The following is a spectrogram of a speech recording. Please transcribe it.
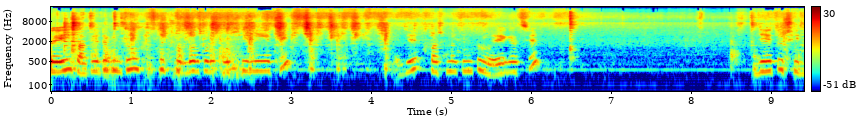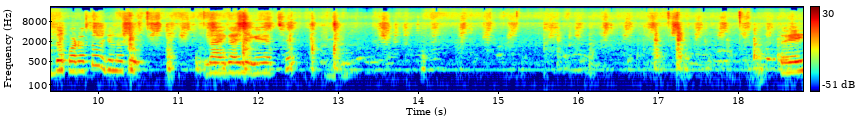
তো এই পাখিটা কিন্তু খুব সুন্দর করে কষিয়ে নিয়েছি। যে কষানো কিন্তু হয়ে গেছে। যেহেতু সিদ্ধ করা তো ওই জন্য একটু গায়ে গায়ে লেগে যাচ্ছে। তো এই,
